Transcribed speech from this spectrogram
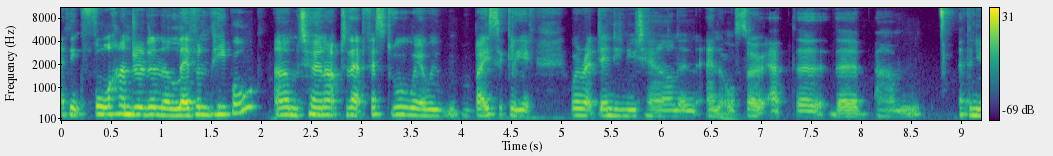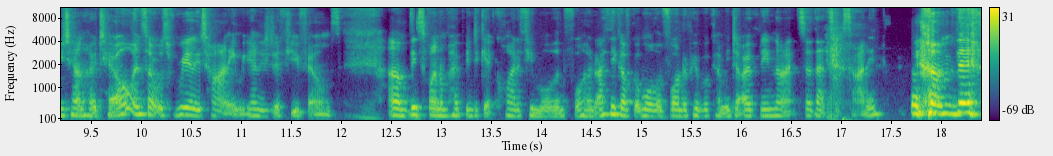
I think, 411 people um, turn up to that festival where we basically were at Dendy Newtown and, and also at the, the um, at the Newtown Hotel, and so it was really tiny. We only did a few films. Um, this one, I'm hoping to get quite a few more than 400. I think I've got more than 400 people coming to opening night, so that's yeah. exciting. But um, the,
